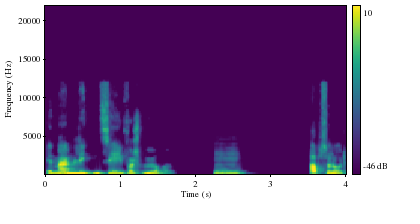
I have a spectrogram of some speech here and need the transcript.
in meinem linken Zeh verspüre. Mhm. Absolut.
